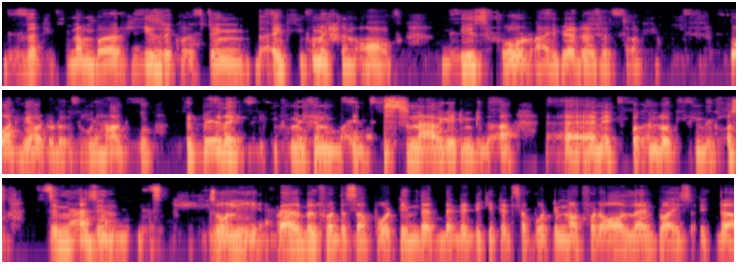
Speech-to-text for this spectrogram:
This is the ticket number. He is requesting the IP information of these four IP addresses. Okay. So what we have to do? So we have to prepare the information by just navigating to the uh, network and location because imagine this is only available for the support team that the dedicated support team not for the, all the employees if the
